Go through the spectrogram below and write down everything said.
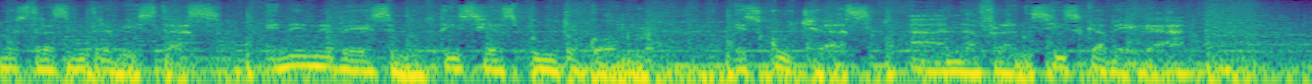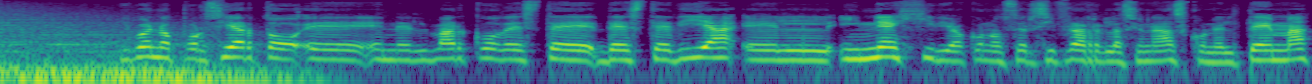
Nuestras entrevistas en mbsnoticias.com. Escuchas a Ana Francisca Vega. Y bueno, por cierto, eh, en el marco de este, de este día, el INEGI dio a conocer cifras relacionadas con el tema,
